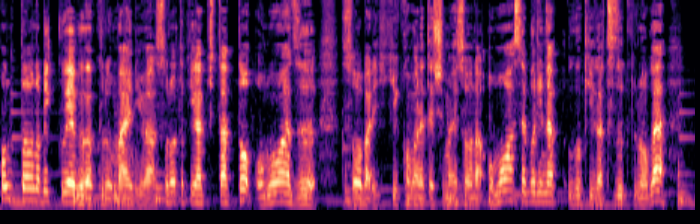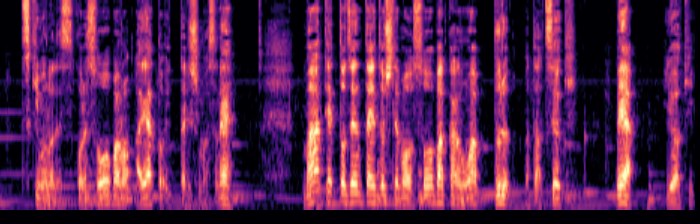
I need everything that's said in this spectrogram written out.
本当のビッグウェーブが来る前にはその時が来たと思わず相場に引き込まれてしまいそうな思わせぶりな動きが続くのがつきものです。これ相場のあやと言ったりしますね。マーケット全体としても相場感はブルまた強気。ベア。弱気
